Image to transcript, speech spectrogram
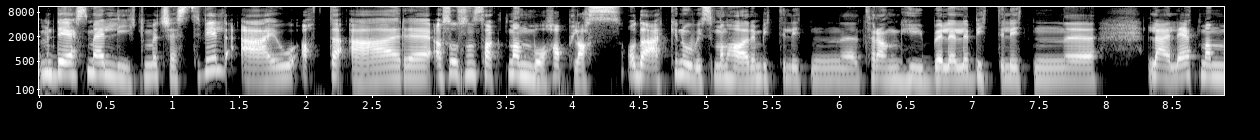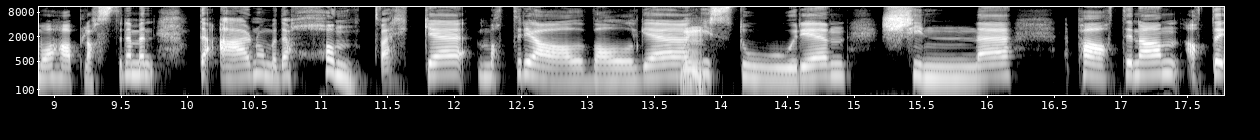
Men det som jeg liker med Chesterfield, er jo at det er eh, Altså som sagt, man må ha plass. Og det er ikke noe hvis man har en bitte liten eh, trang hybel eller bitte liten eh, leilighet. Man må ha plass til det. Men det er noe med det håndverket, materialvalget, Mm. historien, skinnet, patinaen At det,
